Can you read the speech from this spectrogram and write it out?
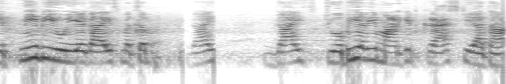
जितनी भी हुई है गाइस मतलब गाइस गाइस जो भी अभी मार्केट क्रैश किया था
